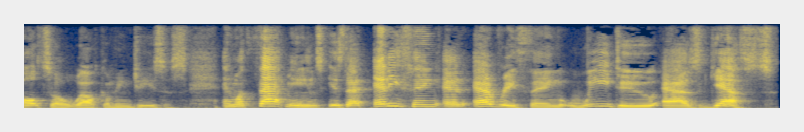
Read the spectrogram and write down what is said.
also welcoming Jesus. And what that means is that anything and everything we do as guests,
